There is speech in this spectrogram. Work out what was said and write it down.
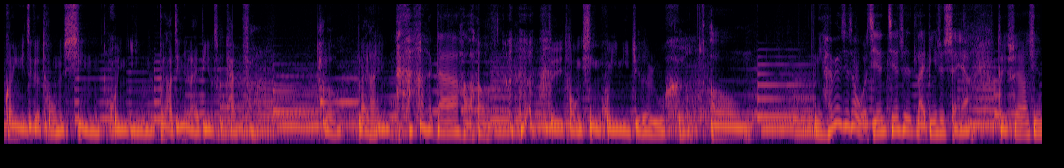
关于这个同性婚姻，不晓今天来宾有什么看法？Hello，来宾，大家好。对于同性婚姻，你觉得如何？哦，你还没有介绍我今天今天是来宾是谁啊？对，所以要先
